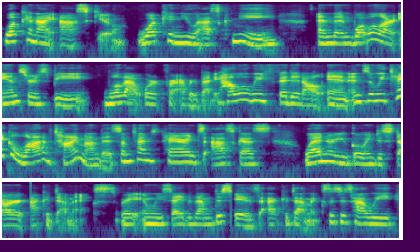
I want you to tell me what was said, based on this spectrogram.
what can I ask you? What can you ask me? And then what will our answers be? Will that work for everybody? How will we fit it all in? And so we take a lot of time on this. Sometimes parents ask us, when are you going to start academics? Right. And we say to them, this is academics. This is how we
